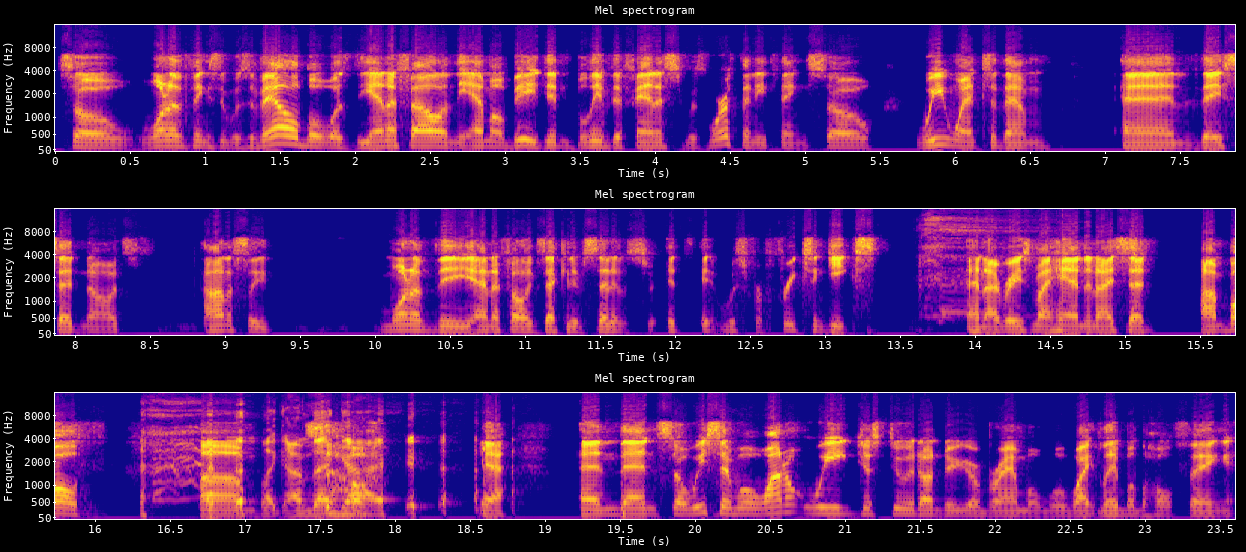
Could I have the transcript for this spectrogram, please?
so one of the things that was available was the nfl and the mlb didn't believe that fantasy was worth anything so we went to them and they said no it's honestly one of the nfl executives said it was it, it was for freaks and geeks and i raised my hand and i said i'm both um, like I'm that so- guy. yeah. And then so we said, well, why don't we just do it under your brand? We'll, we'll white label the whole thing,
